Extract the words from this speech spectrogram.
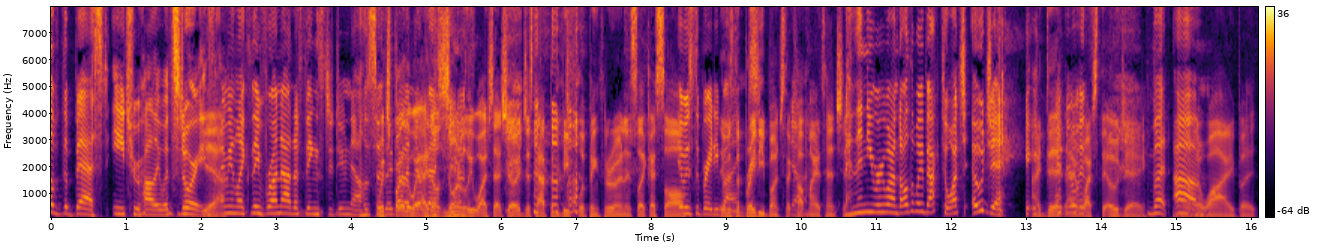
of the best E True Hollywood Stories. Yeah. I mean like they've run out of things to do now. So Which, by the way, I don't shows. normally watch that show. It just happened to be flipping through, and it's like I saw. It was the Brady It was the Bunch. Brady Bunch that Yeah. caught my attention. And then you rewound all the way back to watch OJ. I did. know I watched the OJ. But I don't um, know why, but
